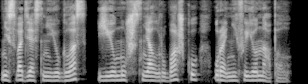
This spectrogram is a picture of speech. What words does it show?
Не сводя с нее глаз, ее муж снял рубашку, уронив ее на пол.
